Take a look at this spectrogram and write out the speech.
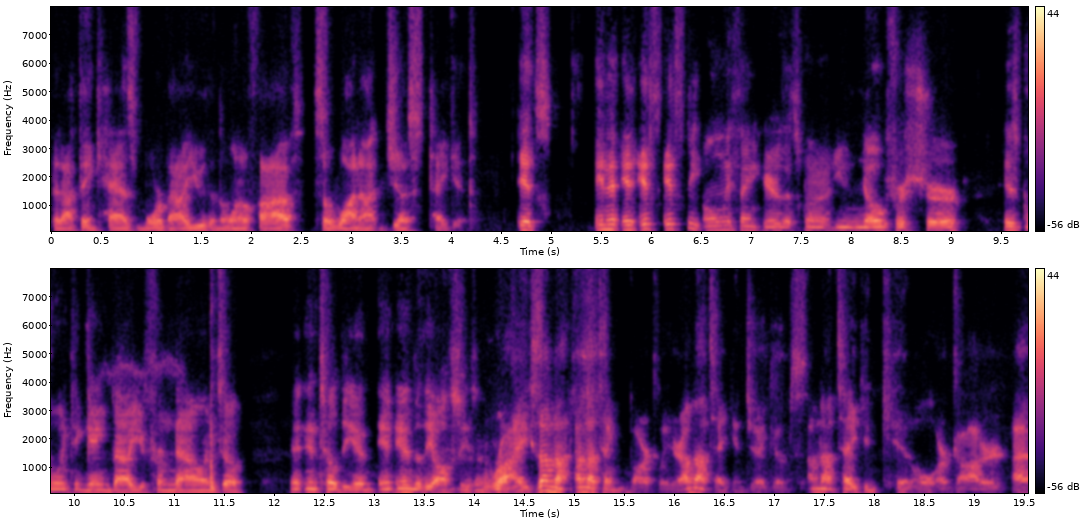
that I think has more value than the 105. So why not just take it? it's and it, it's it's the only thing here that's going to you know for sure is going to gain value from now until until the end end of the off season. Right, because I'm not I'm not taking Barkley here. I'm not taking Jacobs. I'm not taking Kittle or Goedert. I,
